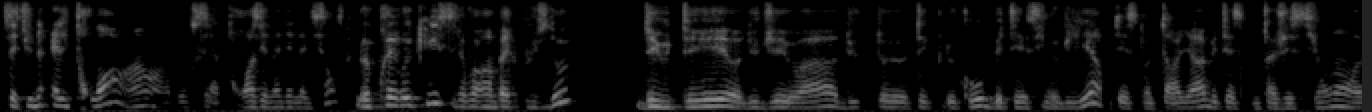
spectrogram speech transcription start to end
C'est une L3, hein, donc c'est la troisième année de la licence. Le prérequis, c'est d'avoir un bac plus 2. DUT, euh, du GEA, du Techleco, BTS immobilière, BTS notariat, BTS compta gestion, euh,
